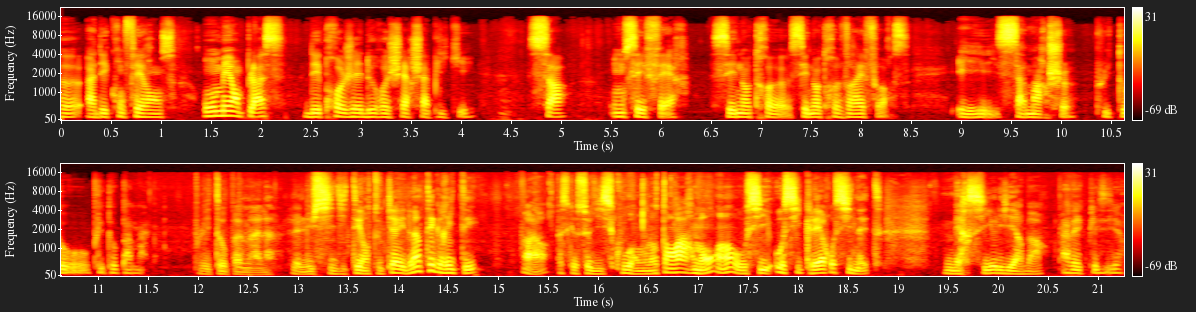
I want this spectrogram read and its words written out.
euh, à des conférences, on met en place des projets de recherche appliqués ça, on sait faire. C'est notre, c'est notre vraie force. Et ça marche plutôt, plutôt pas mal. Plutôt pas mal. La lucidité en tout cas et l'intégrité. Voilà, parce que ce discours, on l'entend rarement, hein, aussi, aussi clair, aussi net. Merci Olivier Herbard. Avec plaisir.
